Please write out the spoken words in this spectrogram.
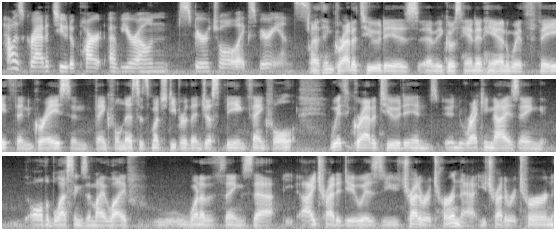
how is gratitude a part of your own spiritual experience? I think gratitude is, I mean, it goes hand in hand with faith and grace and thankfulness. It's much deeper than just being thankful. With gratitude and in recognizing all the blessings in my life, one of the things that I try to do is you try to return that. You try to return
